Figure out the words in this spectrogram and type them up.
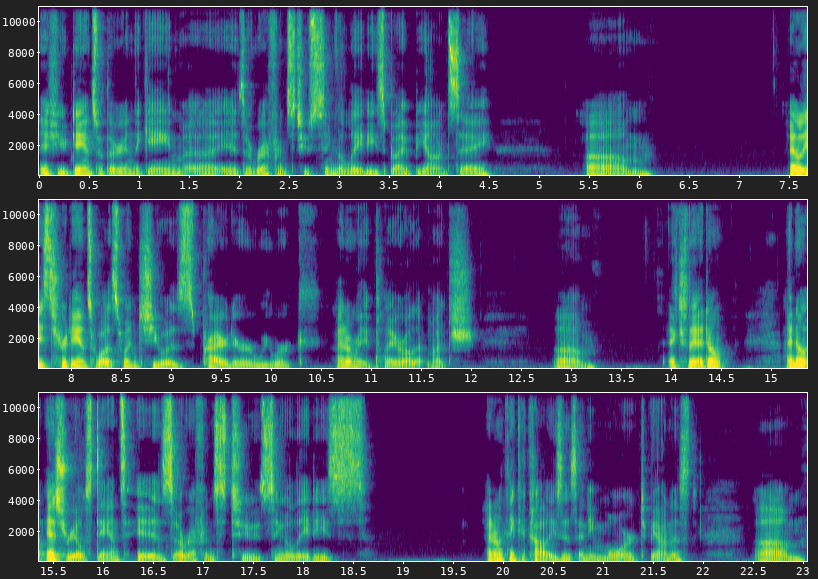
if you dance with her in the game, uh, is a reference to "Single Ladies" by Beyonce. Um, at least her dance was when she was prior to her rework. I don't really play her all that much. Um, actually, I don't. I know Ezreal's dance is a reference to "Single Ladies." I don't think Akali's is anymore, to be honest. Um,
